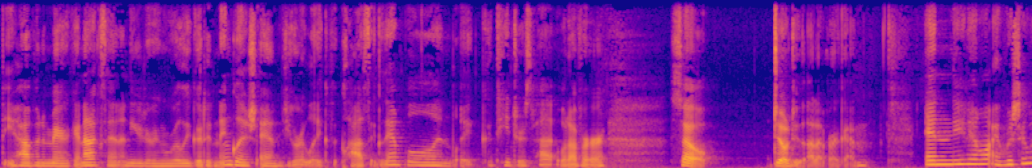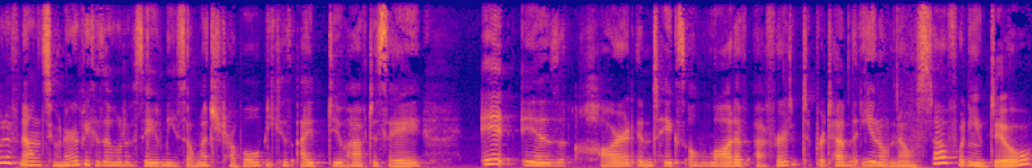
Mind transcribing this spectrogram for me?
that you have an American accent and you're doing really good in English and you're like the class example and like a teacher's pet, whatever. So, don't do that ever again. And you know, I wish I would have known sooner because it would have saved me so much trouble. Because I do have to say, it is hard and takes a lot of effort to pretend that you don't know stuff when you do,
